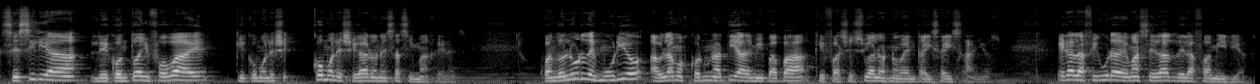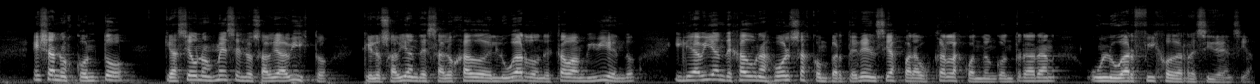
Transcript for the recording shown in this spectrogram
Cecilia le contó a Infobae que cómo le, cómo le llegaron esas imágenes. Cuando Lourdes murió, hablamos con una tía de mi papá que falleció a los 96 años. Era la figura de más edad de la familia. Ella nos contó que hacía unos meses los había visto, que los habían desalojado del lugar donde estaban viviendo y le habían dejado unas bolsas con pertenencias para buscarlas cuando encontraran un lugar fijo de residencia.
